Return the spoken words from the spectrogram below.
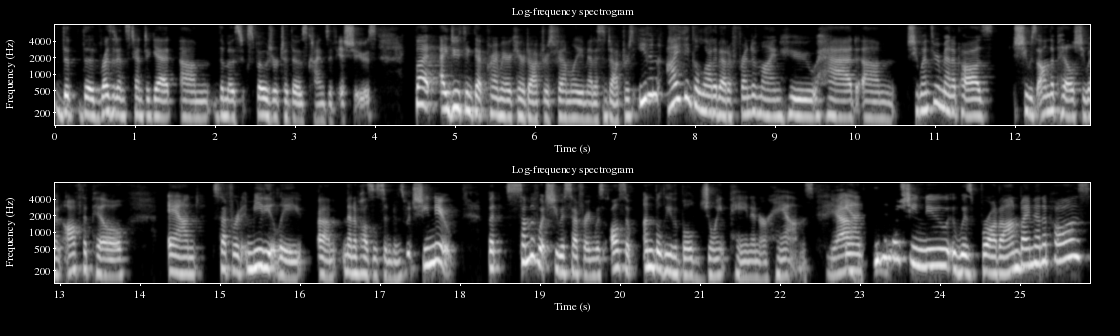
the the residents tend to get um, the most exposure to those kinds of issues. But I do think that primary care doctors, family medicine doctors, even I think a lot about a friend of mine who had um, she went through menopause. She was on the pill. She went off the pill and suffered immediately um, menopausal symptoms, which she knew. But some of what she was suffering was also unbelievable joint pain in her hands. Yeah. And even though she knew it was brought on by menopause,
